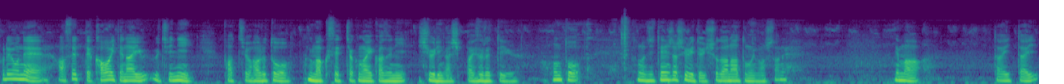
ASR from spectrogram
それをね、焦って乾いてないうちにパッチを貼るとうまく接着がいかずに修理が失敗するっていう、本当その自転車修理と一緒だなと思いましたね。で、まあ、大体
